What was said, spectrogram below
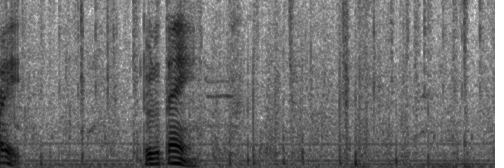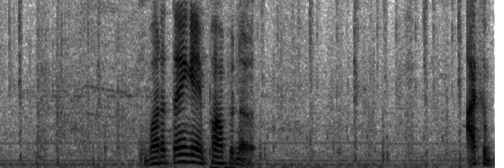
Alright. Do the thing. Why the thing ain't popping up? I could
